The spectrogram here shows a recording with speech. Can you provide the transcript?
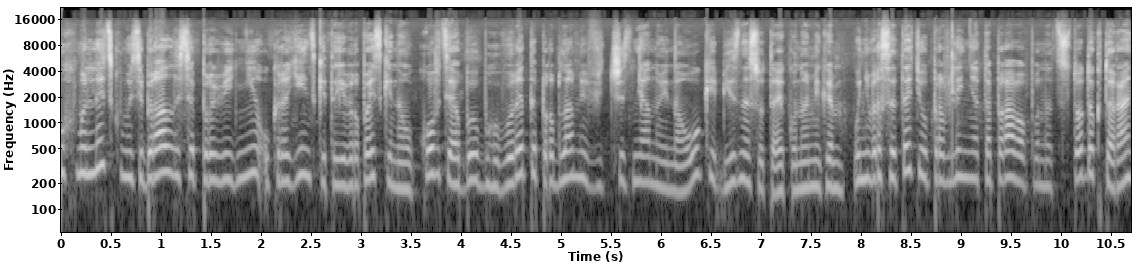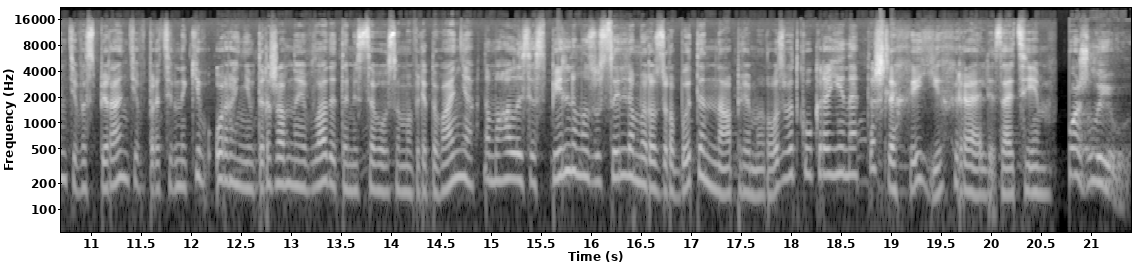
У Хмельницькому зібралися провідні українські та європейські науковці, аби обговорити проблеми вітчизняної науки, бізнесу та економіки. В університеті управління та права понад 100 докторантів, аспірантів, працівників органів державної влади та місцевого самоврядування намагалися спільними зусиллями розробити напрями розвитку України та шляхи їх реалізації. Важливо,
